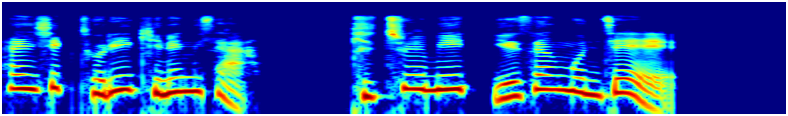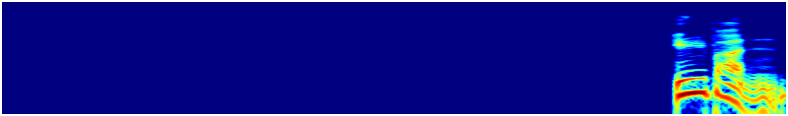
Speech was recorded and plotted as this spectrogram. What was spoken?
한식 조리 기능사. 기출 및 예상 문제. 1번.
